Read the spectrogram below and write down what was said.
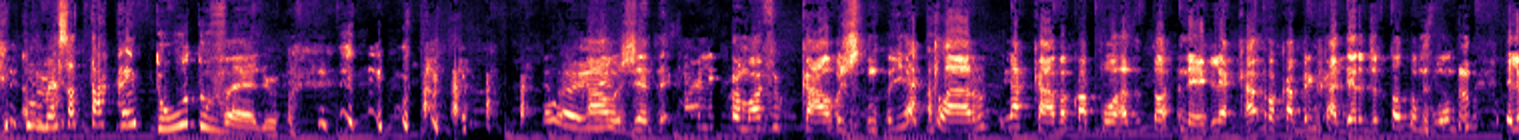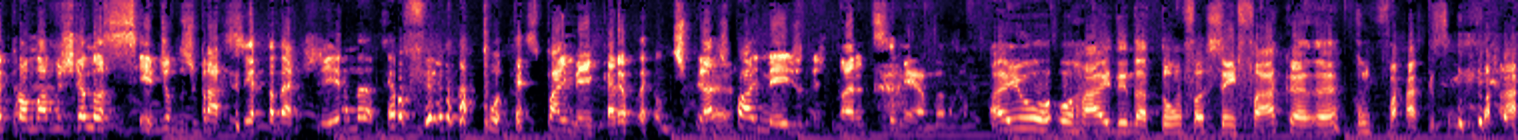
e começa a atacar em tudo, velho. O caos, ele promove o caos. E é claro, ele acaba com a porra do torneio. Ele acaba com a brincadeira de todo mundo. Ele promove o genocídio dos bracetas da China. É o filho da puta esse Pai Mei, cara. É um dos piores Pai Meis da história do cinema. Aí o, o Raiden da Tonfa sem faca, né? Com faca, sem faca.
